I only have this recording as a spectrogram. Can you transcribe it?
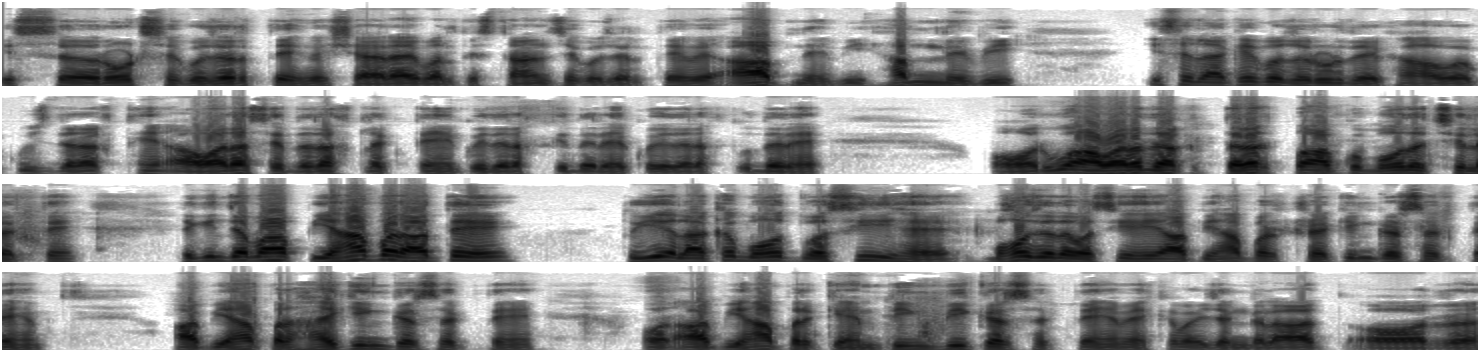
इस रोड से गुज़रते हुए शाहरा बल्तिस्तान से गुज़रते हुए आपने भी हमने भी इस इलाके को ज़रूर देखा होगा। कुछ दरख्त हैं आवारा से दरख्त लगते हैं कोई दरख्त इधर है कोई दरख्त उधर है और वो आवारा दरख्त तो आपको बहुत अच्छे लगते हैं। लेकिन जब आप यहाँ पर आते हैं तो ये इलाका बहुत वसी है बहुत ज़्यादा वसी है। आप यहाँ पर ट्रैकिंग कर सकते हैं आप यहाँ पर हाइकिंग कर सकते हैं और आप यहाँ पर कैंपिंग भी कर सकते हैं महकमा जंगलात और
